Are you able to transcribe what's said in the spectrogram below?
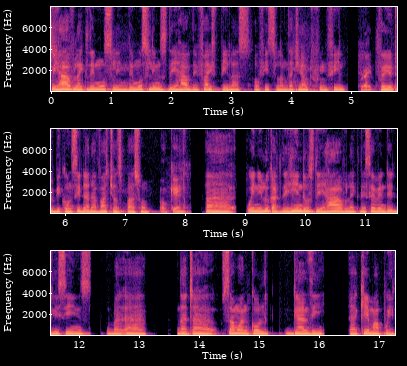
we have like the Muslim. The Muslims they have the five pillars of Islam that you have to fulfill right for you to be considered a virtuous person. okay Uh, when you look at the Hindus, they have like the seven deadly sins, but uh, that uh, someone called Gandhi uh, came up with.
